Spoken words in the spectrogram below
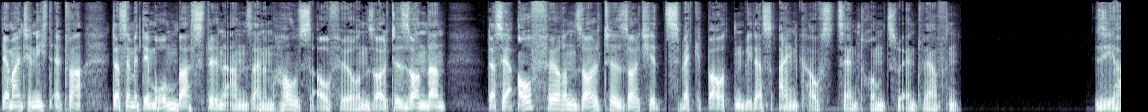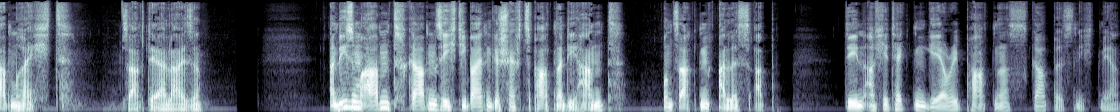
Der meinte nicht etwa, dass er mit dem Rumbasteln an seinem Haus aufhören sollte, sondern dass er aufhören sollte, solche Zweckbauten wie das Einkaufszentrum zu entwerfen. Sie haben recht, sagte er leise. An diesem Abend gaben sich die beiden Geschäftspartner die Hand und sagten alles ab. Den Architekten Gary Partners gab es nicht mehr.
